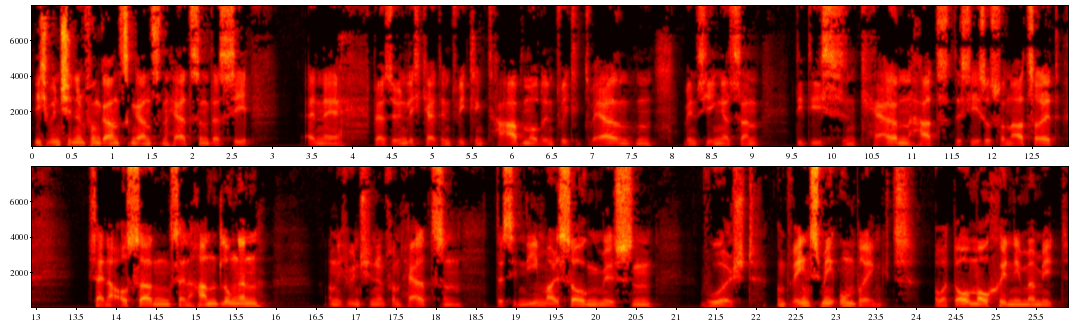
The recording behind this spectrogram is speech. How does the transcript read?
Ich wünsche Ihnen von ganzem, ganzem Herzen, dass Sie eine Persönlichkeit entwickelt haben oder entwickelt werden, wenn Sie jünger sind, die diesen Kern hat des Jesus von Nazareth, seiner Aussagen, seiner Handlungen. Und ich wünsche Ihnen von Herzen, dass Sie niemals sagen müssen, wurscht. Und wenn's mich umbringt, aber da mache ich nimmer mit.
